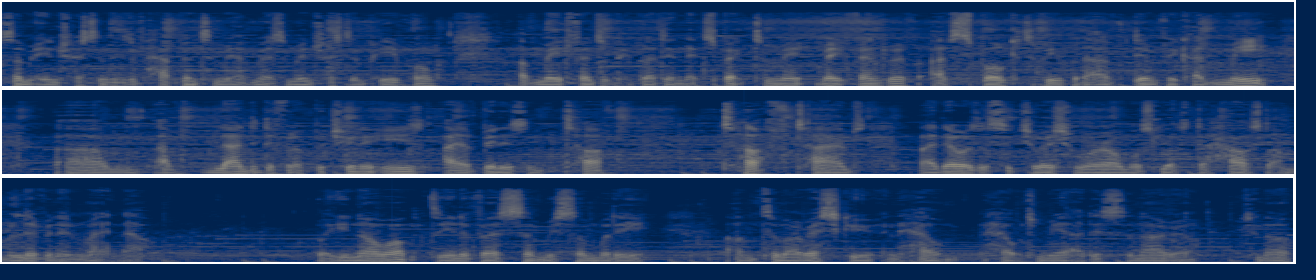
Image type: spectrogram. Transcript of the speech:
some interesting things have happened to me. I've met some interesting people. I've made friends with people I didn't expect to make, make friends with. I've spoken to people that I didn't think I'd meet. Um, I've landed different opportunities. I have been in some tough, tough times. Like there was a situation where I almost lost the house that I'm living in right now. But you know what? The universe sent me somebody um, to my rescue and helped helped me out of this scenario. You know,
